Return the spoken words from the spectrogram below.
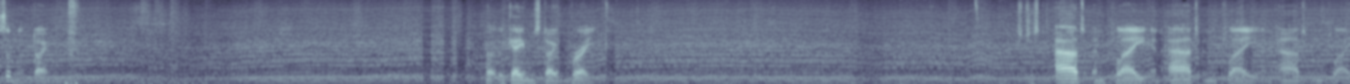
Some of them don't. but the games don't break. Add and play and add and play and add and play.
